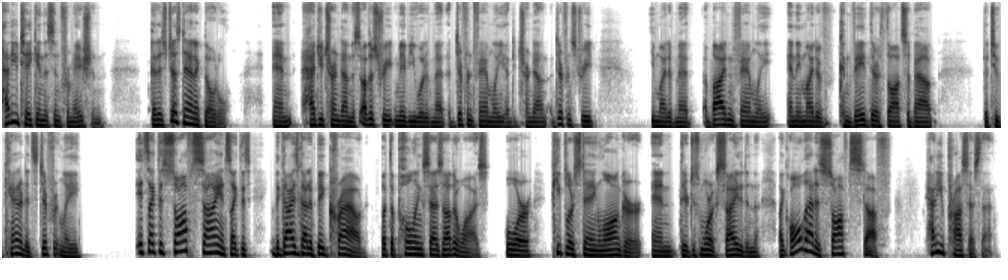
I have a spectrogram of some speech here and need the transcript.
How do you take in this information that is just anecdotal and had you turned down this other street, maybe you would have met a different family. Had you turned down a different street, you might have met a Biden family, and they might have conveyed their thoughts about the two candidates differently. It's like the soft science, like this the guy's got a big crowd, but the polling says otherwise. Or people are staying longer and they're just more excited. And the, like all that is soft stuff. How do you process that?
